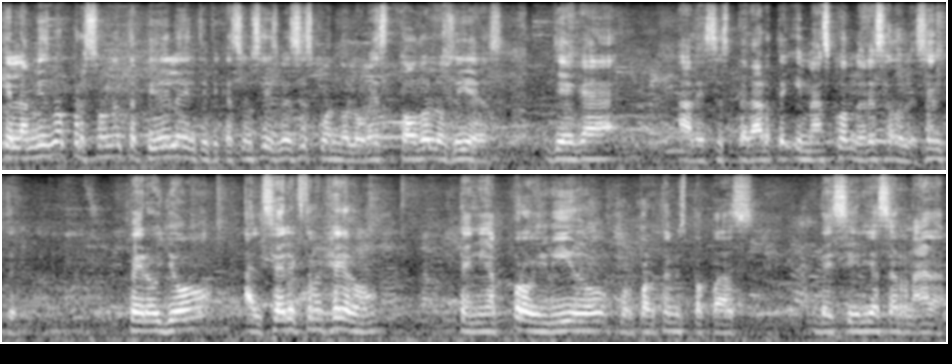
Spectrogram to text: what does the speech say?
Que la misma persona te pide la identificación seis veces cuando lo ves todos los días, llega a desesperarte y más cuando eres adolescente. Pero yo, al ser extranjero, tenía prohibido por parte de mis papás decir y hacer nada.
